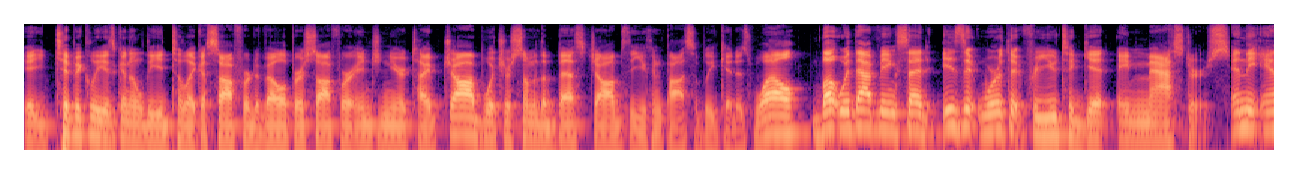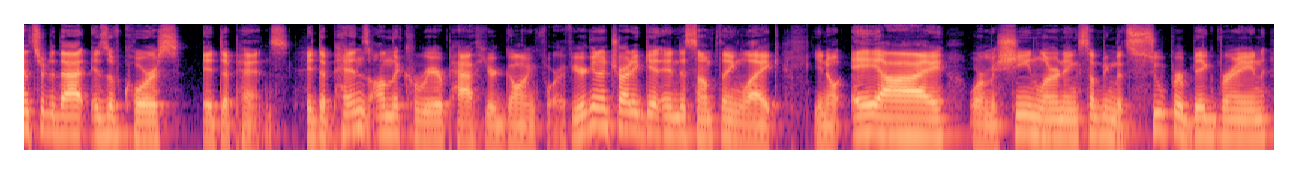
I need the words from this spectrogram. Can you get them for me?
It typically is gonna lead to like a software developer, software engineer type job, which are some of the best jobs that you can possibly get as well. But with that being said, is it worth it for you to get a master's? And the answer to that is of course, it depends. It depends on the career path you're going for. If you're gonna try to get into something like, you know, AI or machine learning, something that's super big brain,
